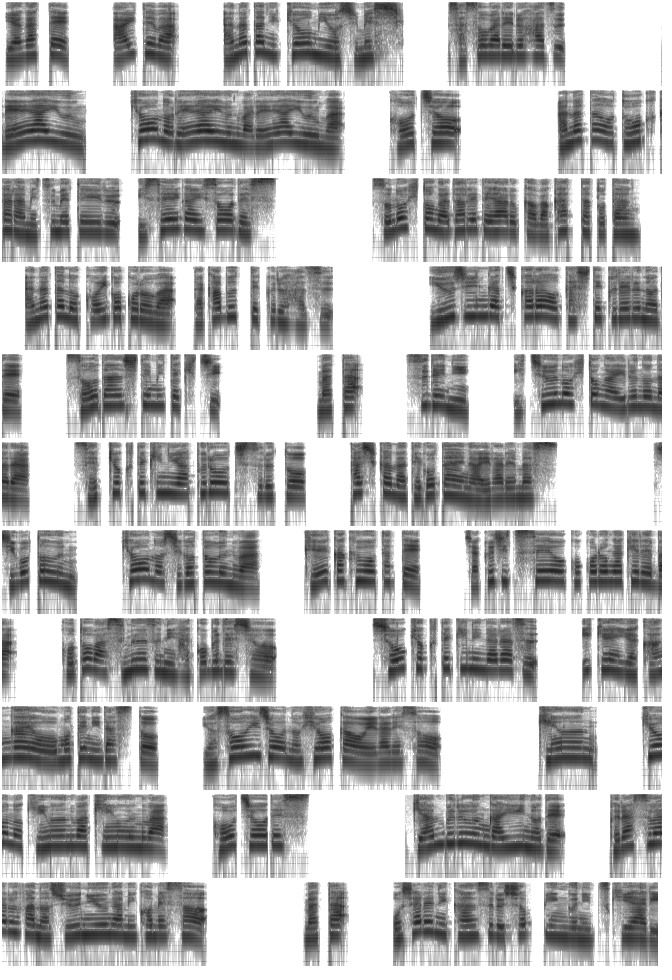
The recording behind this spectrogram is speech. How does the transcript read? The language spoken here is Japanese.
やがて、相手は、あなたに興味を示し、誘われるはず。恋愛運。今日の恋愛運は恋愛運は、好調。あなたを遠くから見つめている異性がいそうです。その人が誰であるか分かった途端、あなたの恋心は高ぶってくるはず。友人が力を貸してくれるので、相談してみて吉。また、すでに、異中の人がいるのなら、積極的にアプローチすると、確かな手応えが得られます。仕事運。今日の仕事運は、計画を立て、着実性を心がければ、ことはスムーズに運ぶでしょう。消極的にならず、意見や考えを表に出すと、予想以上の評価を得られそう。金運。今日の金運は金運は、好調です。ギャンブル運がいいので、プラスアルファの収入が見込めそう。また、おしゃれに関するショッピングに付きあり、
